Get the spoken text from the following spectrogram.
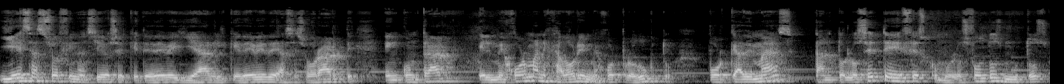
Y ese asesor financiero es el que te debe guiar, el que debe de asesorarte, encontrar el mejor manejador y el mejor producto. Porque además, tanto los ETFs como los fondos mutuos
